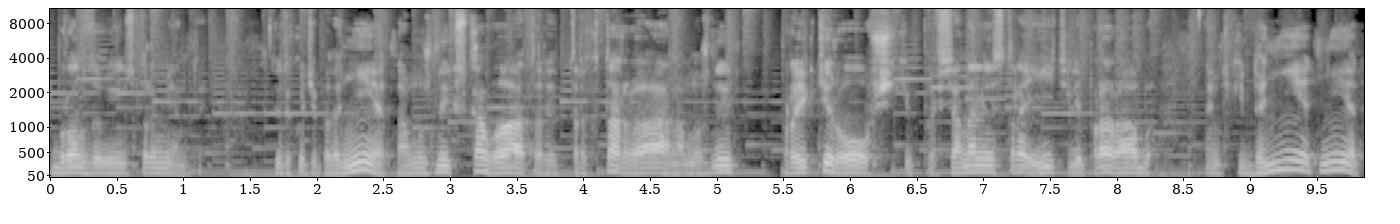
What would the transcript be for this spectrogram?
бронзовые инструменты. Ты такой, типа, да нет, нам нужны экскаваторы, трактора, нам нужны проектировщики, профессиональные строители, прорабы. Они такие, да нет, нет,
